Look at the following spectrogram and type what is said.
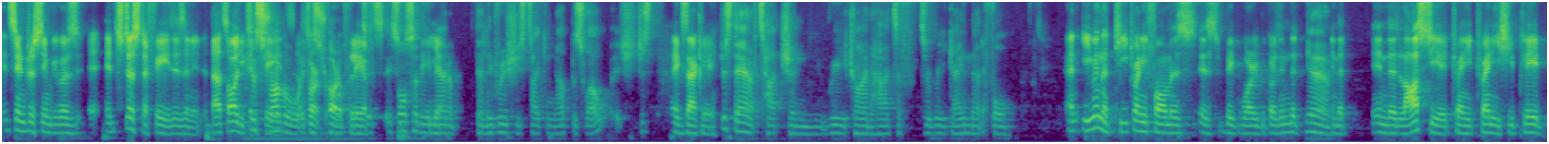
it's interesting because it's just a phase, isn't it? That's all you it's can a struggle. Say. It's, it's for, a struggle. For a player. It's, it's, also the amount yeah. of delivery she's taking up as well. She's just exactly just out of touch and really trying hard to to regain that yeah. form. And even the T Twenty form is is big worry because in the yeah in the in the last year 2020 she played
